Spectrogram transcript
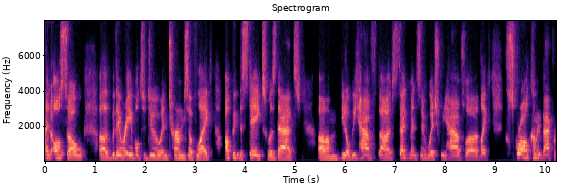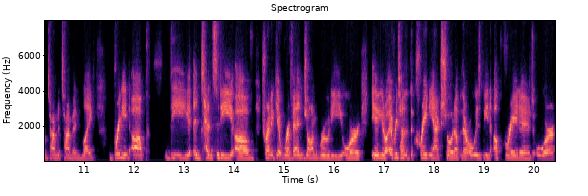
and also uh, what they were able to do in terms of like upping the stakes was that um, you know we have uh, segments in which we have uh, like Skrawl coming back from time to time and like bringing up the intensity of trying to get revenge on Rudy, or you know, every time that the Craniac showed up, they're always being upgraded, or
